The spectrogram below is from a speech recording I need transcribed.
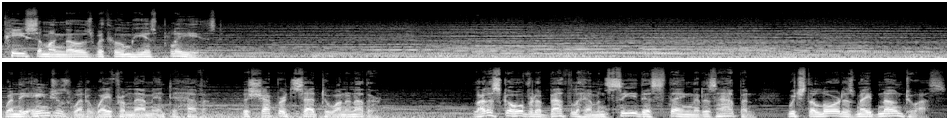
peace among those with whom he is pleased. When the angels went away from them into heaven, the shepherds said to one another, Let us go over to Bethlehem and see this thing that has happened, which the Lord has made known to us.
